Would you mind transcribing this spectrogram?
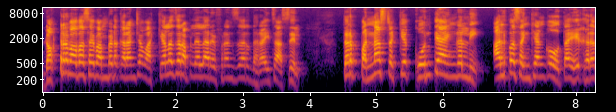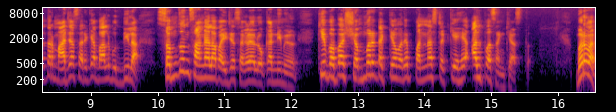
डॉक्टर बाबासाहेब आंबेडकरांच्या वाक्याला जर आपल्याला रेफरन्स जर धरायचा असेल तर पन्नास टक्के कोणत्या अँगलनी अल्पसंख्याक होता हे खरं तर माझ्यासारख्या बालबुद्धीला समजून सांगायला पाहिजे सगळ्या लोकांनी मिळून की बाबा शंभर टक्क्यामध्ये पन्नास टक्के हे अल्पसंख्या असतं. बरोबर?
